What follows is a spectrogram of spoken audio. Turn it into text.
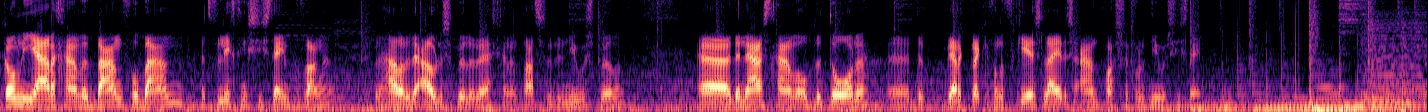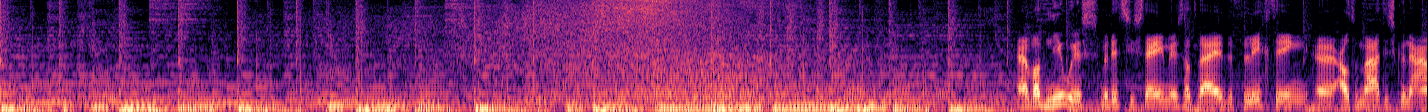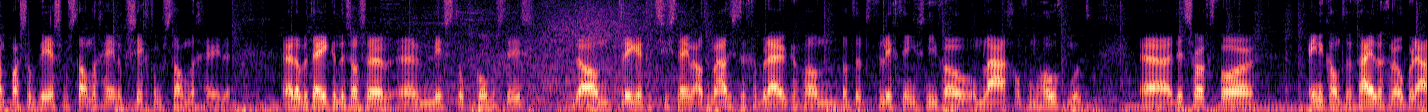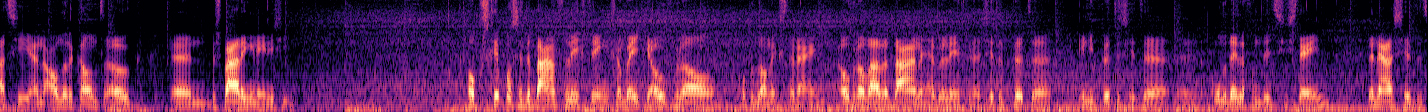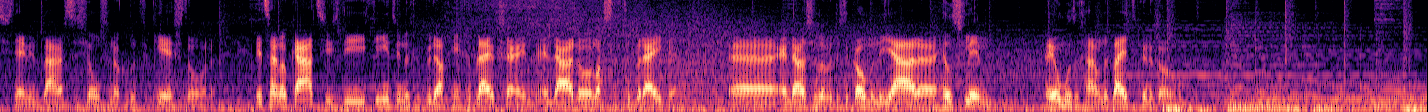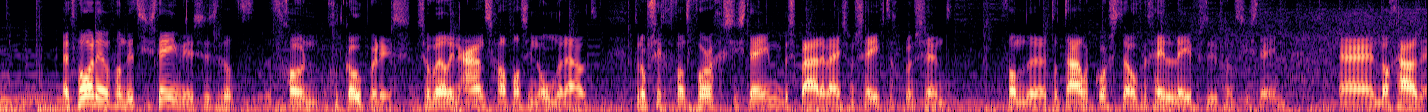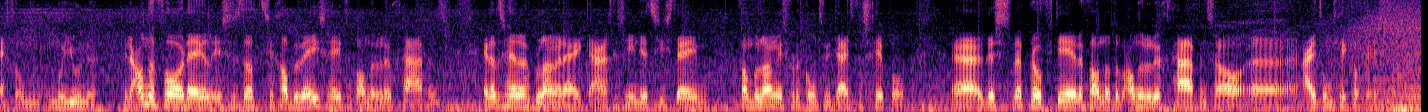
komende jaren gaan we baan voor baan het verlichtingssysteem vervangen. Dan halen we de oude spullen weg en dan plaatsen we de nieuwe spullen. Uh, daarnaast gaan we op de toren uh, de werkplekken van de verkeersleiders aanpassen voor het nieuwe systeem. Uh, wat nieuw is met dit systeem is dat wij de verlichting uh, automatisch kunnen aanpassen op weersomstandigheden, op zichtomstandigheden. Uh, dat betekent dus als er mist op komst is, dan triggert het systeem automatisch te gebruiken van dat het verlichtingsniveau omlaag of omhoog moet. dit zorgt voor aan de ene kant een veiligere operatie, aan de andere kant ook een besparing in energie. Op Schiphol zit de baanverlichting zo'n beetje overal op het landingsterrein. Overal waar we banen hebben liggen zitten putten. In die putten zitten uh, onderdelen van dit systeem. Daarnaast zit het systeem in baanstations en ook op de verkeerstoren. Dit zijn locaties die 24 uur per dag in gebruik zijn en daardoor lastig te bereiken. Uh, en daar zullen we dus de komende jaren heel slim mee om moeten gaan om erbij te kunnen komen. Het voordeel van dit systeem is, is dat het gewoon goedkoper is, zowel in aanschaf als in onderhoud. Ten opzichte van het vorige systeem besparen wij zo'n 70% van de totale kosten over de hele levensduur van het systeem. En dan gaat het echt om miljoenen. Een ander voordeel is dat het zich al bewezen heeft op andere luchthavens. En dat is heel erg belangrijk, aangezien dit systeem van belang is voor de continuïteit van Schiphol. Uh, dus we profiteren ervan dat het op andere luchthavens al uh, uitontwikkeld is.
